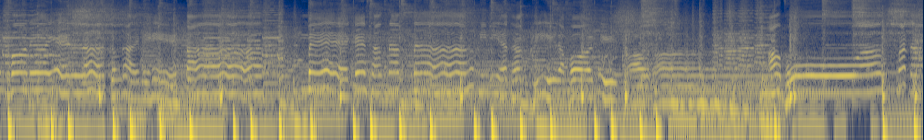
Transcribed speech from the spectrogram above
นพอเนื้อเย็นแล้วต้องได้เมตตา แม่แกสั่งนักหนาพี่เมียทั้งทีละคอยพี่ชาวนาเอาผัวงมะนา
